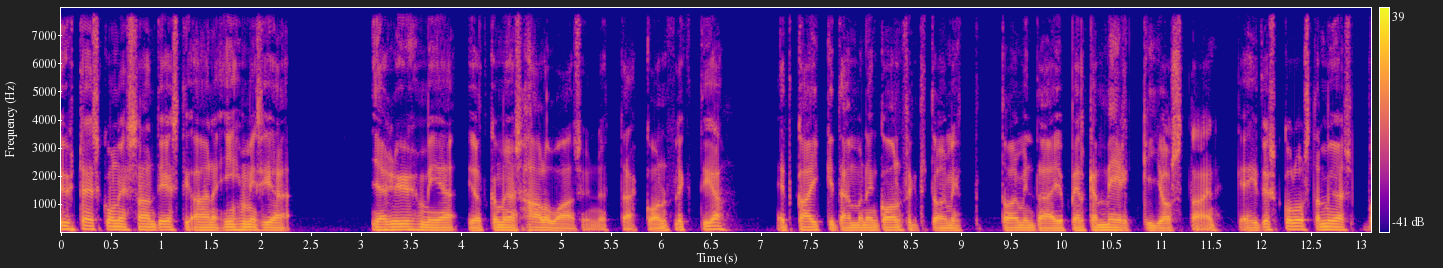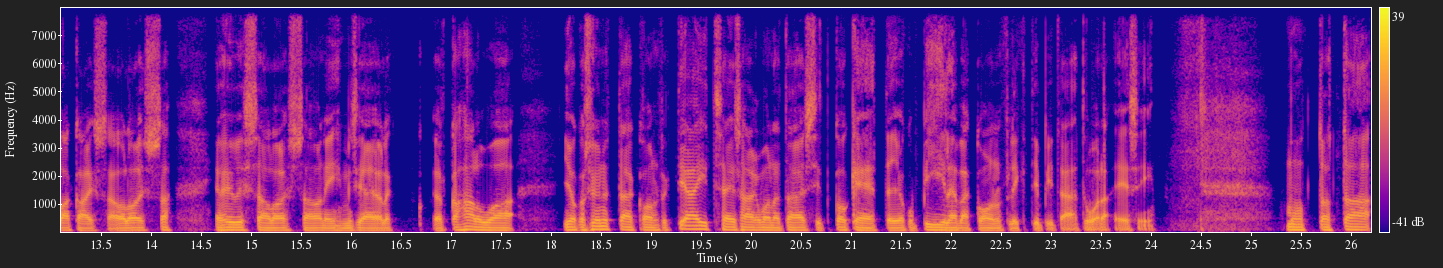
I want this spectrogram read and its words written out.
yhteiskunnassa on tietysti aina ihmisiä ja ryhmiä, jotka myös haluaa synnyttää konfliktia. Että kaikki tämmöinen konfliktitoiminta ei ole pelkkä merkki jostain kehityskulusta myös vakaissa oloissa ja hyvissä oloissa on ihmisiä, joille jotka haluaa joko synnyttää konfliktia itseisarvona tai sitten kokee, että joku piilevä konflikti pitää tuoda esiin. Mutta tota,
